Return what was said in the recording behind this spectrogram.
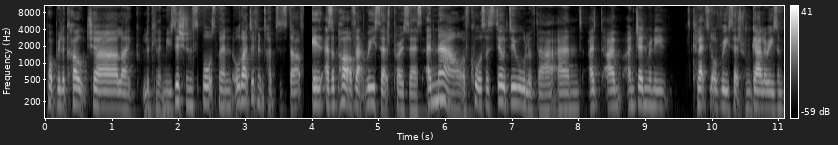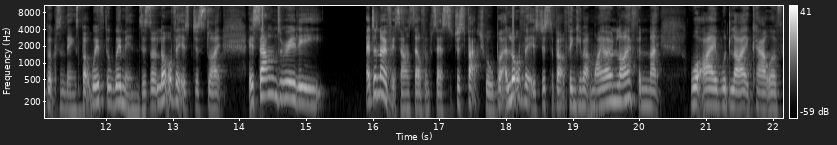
popular culture, like looking at musicians, sportsmen, all that different types of stuff as a part of that research process. And now, of course, I still do all of that. And I, I'm, I'm generally collect a lot of research from galleries and books and things. But with the women's, there's a lot of it is just like, it sounds really I don't know if it sounds self obsessed, just factual, but a lot of it is just about thinking about my own life and like what I would like out of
